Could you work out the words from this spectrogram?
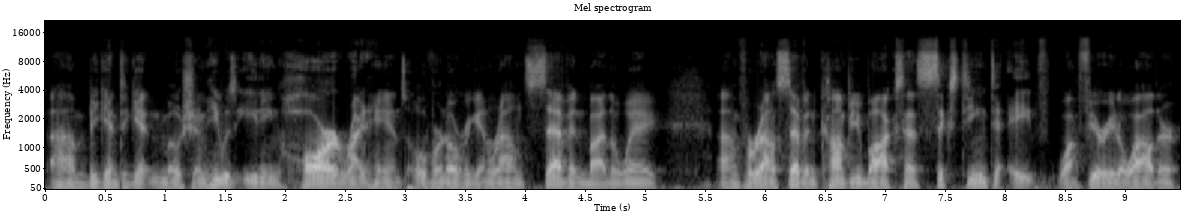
um, began to get in motion. He was eating hard right hands over and over again. Round seven, by the way. Um, for round seven, CompuBox has 16 to 8 Fury to Wilder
